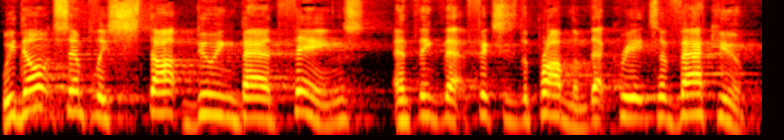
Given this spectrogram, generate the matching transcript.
We don't simply stop doing bad things and think that fixes the problem. That creates a vacuum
